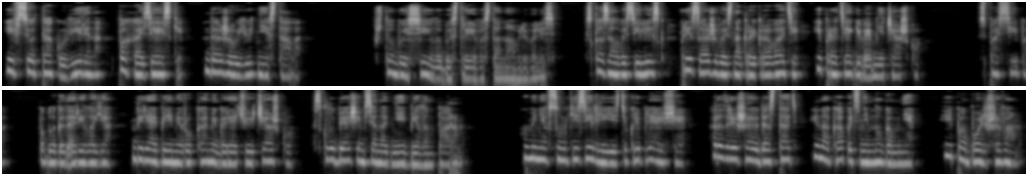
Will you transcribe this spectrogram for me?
И все так уверенно, по-хозяйски, даже уютнее стало. Чтобы силы быстрее восстанавливались, – сказал Василиск, присаживаясь на край кровати и протягивая мне чашку. «Спасибо», – поблагодарила я, беря обеими руками горячую чашку с клубящимся над ней белым паром. «У меня в сумке зелье есть укрепляющее. Разрешаю достать и накапать немного мне, и побольше вам».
